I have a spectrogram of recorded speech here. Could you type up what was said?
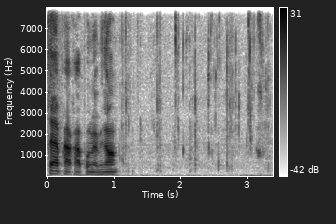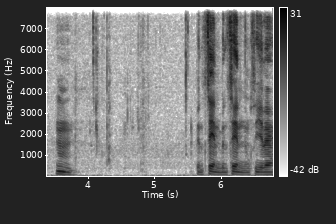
แซ่บครับครับพ่อแม่พี่น้อง อืม เป็นเส้นเป็นเส้นอย่างซีเลย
